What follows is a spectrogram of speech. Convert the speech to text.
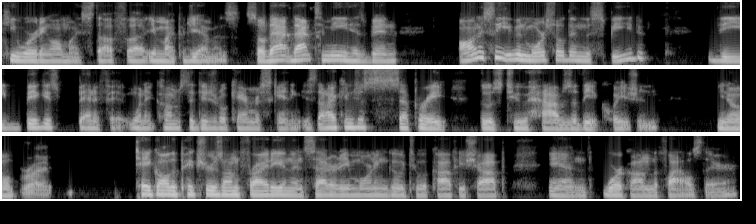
keywording all my stuff uh, in my pajamas. So that that to me has been honestly even more so than the speed, the biggest benefit when it comes to digital camera scanning is that I can just separate those two halves of the equation. You know, Right. Take all the pictures on Friday and then Saturday morning go to a coffee shop and work on the files there.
